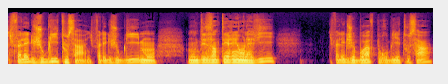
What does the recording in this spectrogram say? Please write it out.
il fallait que j'oublie tout ça. Il fallait que j'oublie mon, mon désintérêt en la vie. Il fallait que je boive pour oublier tout ça.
